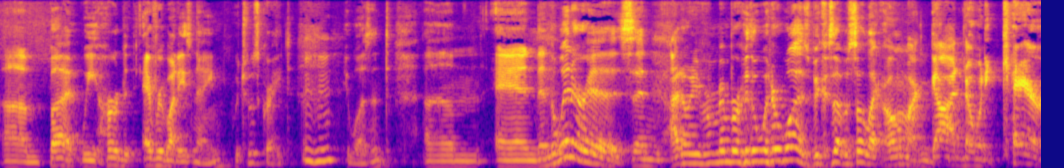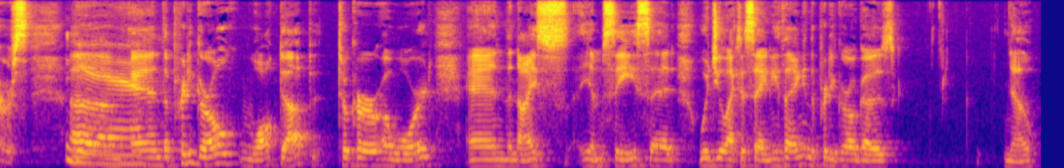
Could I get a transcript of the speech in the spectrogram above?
Um, but we heard everybody's name, which was great. It wasn't. Um, and then the winner is, and I don't even remember who the winner was because I was so like, oh my God, nobody cares. Um, and the pretty girl walked up, took her award, and the nice MC said, Would you like to say anything? And the pretty girl goes, No.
